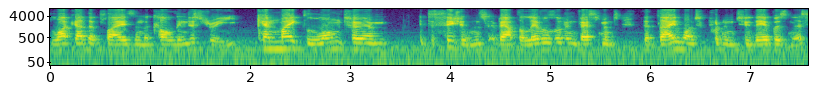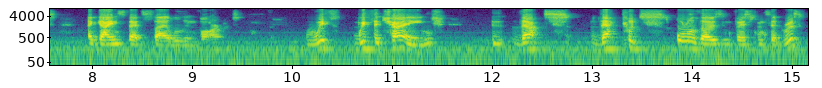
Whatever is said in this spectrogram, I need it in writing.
like other players in the coal industry, can make long term decisions about the levels of investment that they want to put into their business against that stable environment. With, with the change, that's that puts all of those investments at risk.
